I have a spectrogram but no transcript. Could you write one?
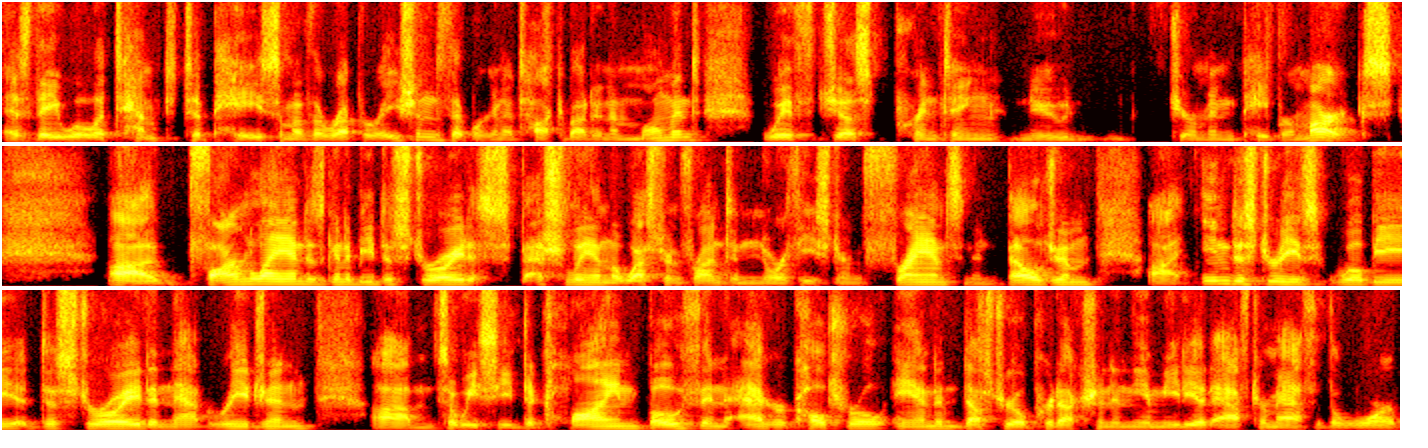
as they will attempt to pay some of the reparations that we're going to talk about in a moment with just printing new German paper marks. Uh, farmland is going to be destroyed, especially in the Western Front in northeastern France and in Belgium. Uh, industries will be destroyed in that region. Um, so we see decline both in agricultural and industrial production in the immediate aftermath of the war.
